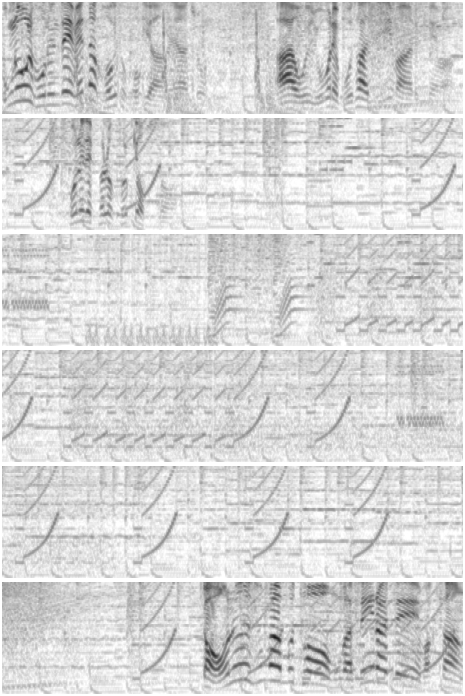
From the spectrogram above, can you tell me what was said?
목록을 보는데 맨날 거기서 거기야. 그냥 좀 아 오늘 요번에 뭐 사지 막 이렇게 막 보는데 별로 볼 게 없어. 어느 순간부터 뭔가 세일할 때 막상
